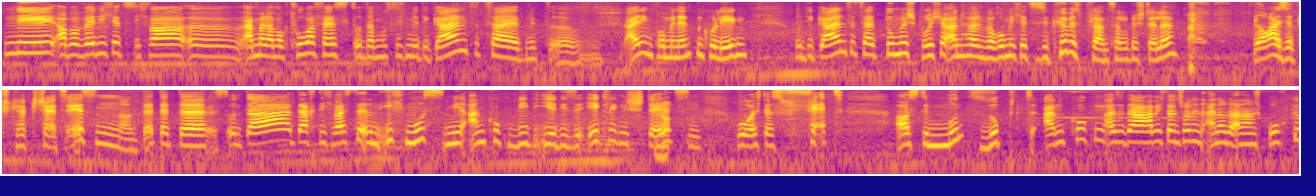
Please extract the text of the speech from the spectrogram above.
Nee, aber wenn ich jetzt, ich war äh, einmal am Oktoberfest und da musste ich mir die ganze Zeit mit äh, einigen prominenten Kollegen und die ganze Zeit dumme Sprüche anhören, warum ich jetzt diese Kürbispflanzerl bestelle. ja, also gescheites Essen und da, da, da. Und da dachte ich, weißt du, und ich muss mir angucken, wie ihr diese ekligen Stelzen, ja. wo euch das Fett aus dem Mund suppt, angucken. Also da habe ich dann schon den einen oder anderen Spruch ge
